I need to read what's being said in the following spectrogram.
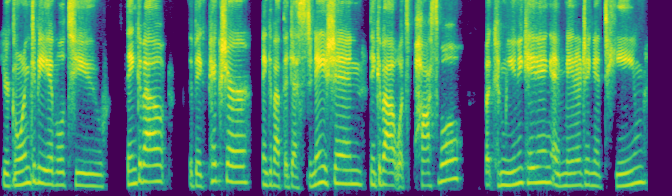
You're going to be able to think about the big picture, think about the destination, think about what's possible but communicating and managing a team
